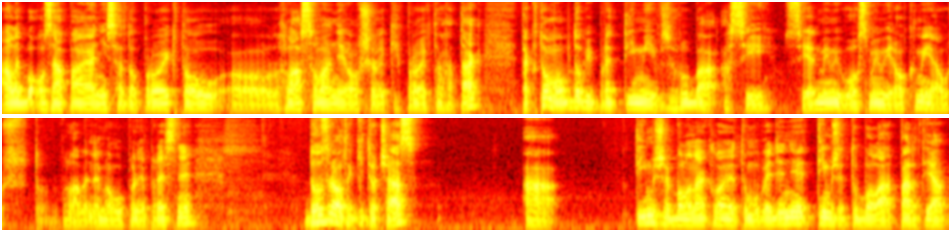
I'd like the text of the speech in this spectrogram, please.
alebo o zapájaní sa do projektov, hlasovanie o všelijakých projektoch a tak, tak v tom období pred tými zhruba asi 7-8 rokmi, ja už to v hlave nemám úplne presne, dozrel takýto čas a tým, že bolo naklonené tomu vedenie, tým, že tu bola partia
